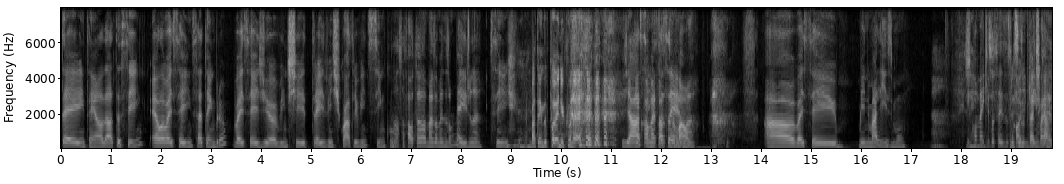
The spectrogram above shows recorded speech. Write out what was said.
Tem, tem a data sim. Ela vai ser em setembro. Vai ser dia 23, 24 e 25. Nossa, falta mais ou menos um mês, né? Sim. Batendo pânico, né? Já e qual assim, vai ser o passando mal. Ah, vai ser minimalismo. E como é que vocês escolhem quem vai,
